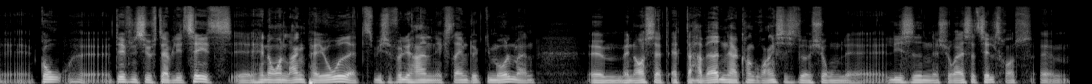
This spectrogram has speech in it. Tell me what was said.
øh, god øh, defensiv stabilitet øh, hen over en lang periode, at vi selvfølgelig har en ekstremt dygtig målmand, Øhm, men også, at, at der har været den her konkurrencesituation øh, lige siden Jures er tiltrådt. Øhm,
